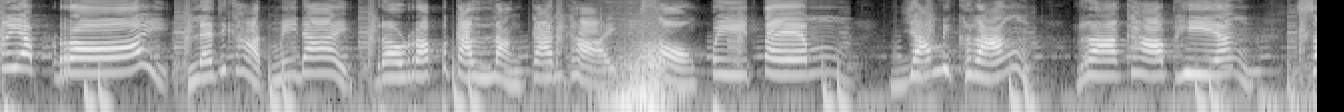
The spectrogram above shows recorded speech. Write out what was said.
เรียบร้อย และที่ขาดไม่ได้ เรารับประกันหลังการขาย 2 ปีเต็ม ย้ำอีกครั้ง ราคาเพียง3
